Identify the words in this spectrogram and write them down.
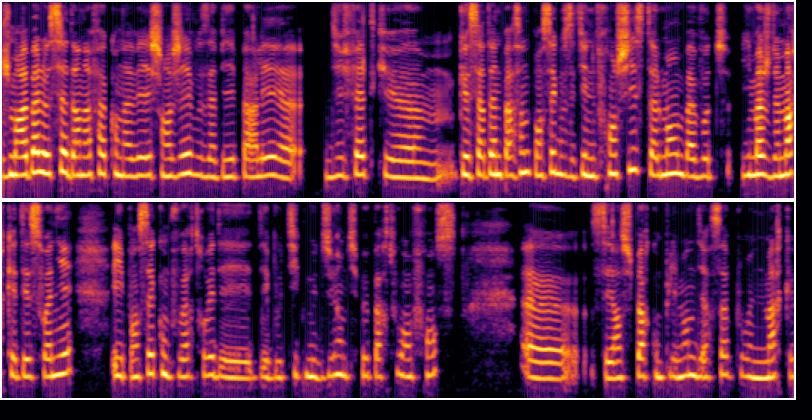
Je me rappelle aussi la dernière fois qu'on avait échangé, vous aviez parlé du fait que, que certaines personnes pensaient que vous étiez une franchise tellement bah, votre image de marque était soignée et ils pensaient qu'on pouvait retrouver des, boutiques Muzu un petit peu partout en France. c'est un super compliment de dire ça pour une marque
